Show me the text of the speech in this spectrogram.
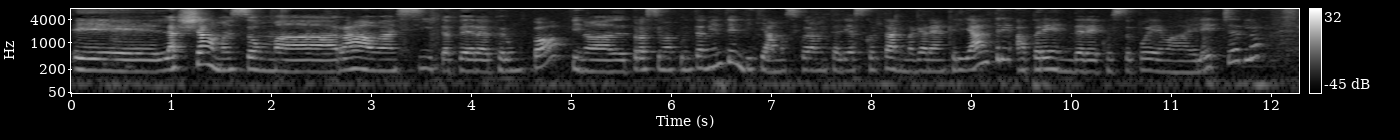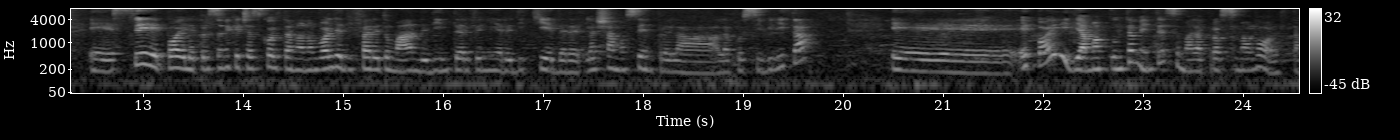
E lasciamo insomma Rama e Sita per, per, un po' fino al prossimo appuntamento. Invitiamo sicuramente a riascoltare magari anche gli altri a prendere questo poema e leggerlo. E se poi le persone che ci ascoltano hanno voglia di fare domande, di intervenire, di chiedere lasciamo sempre la, la possibilità e, e, poi diamo appuntamento insomma la prossima volta.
